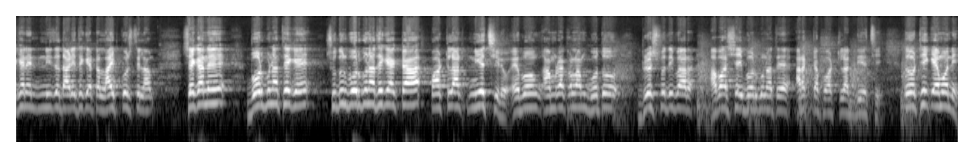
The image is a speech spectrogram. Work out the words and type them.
এখানে নিজে দাঁড়িয়ে থেকে একটা লাইভ করছিলাম। সেখানে বরগুনা থেকে, সুদূর বরগুনা থেকে একটা পাটলার নিয়েছিল এবং আমরা কলাম গত বৃহস্পতিবার আবার সেই বরগুনাতে আরেকটা পাটলার দিয়েছি। তো ঠিক এমনই।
